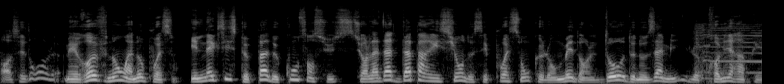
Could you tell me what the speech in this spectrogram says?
oh, c'est drôle. Mais revenons à nos poissons. Il n'existe pas de consensus sur la date d'apparition de ces poissons que l'on met dans le dos de nos amis le 1er avril.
